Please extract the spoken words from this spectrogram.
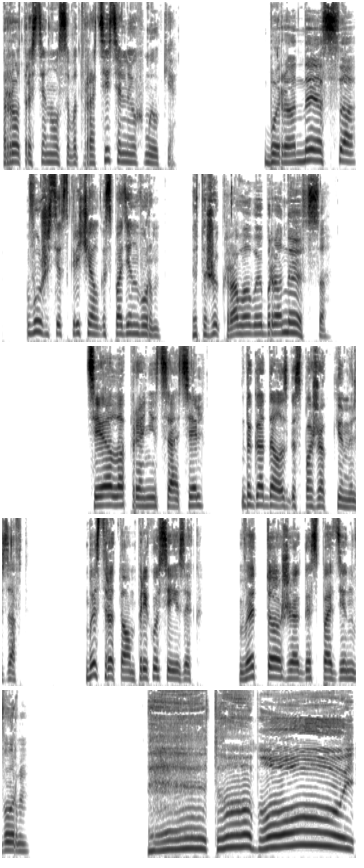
Рот растянулся в отвратительной ухмылке. «Баронесса!» — в ужасе вскричал господин Вурм. «Это же кровавая баронесса!» «Тело-проницатель!» — догадалась госпожа Кюмельзавт. «Быстро, Том, прикуси язык. Вы тоже, господин Вурм». «Это мой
